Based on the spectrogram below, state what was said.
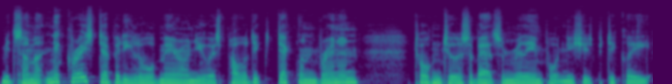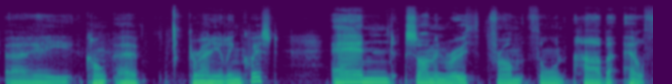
Midsumma. Nick Reece, Deputy Lord Mayor on US politics. Declan Brennan talking to us about some really important issues, particularly a con- coronial inquest. And Simon Ruth from Thorne Harbour Health.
